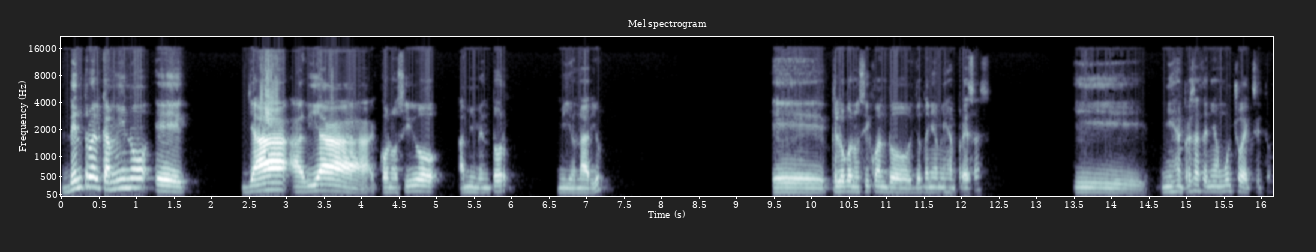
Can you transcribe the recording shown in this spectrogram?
Dentro del camino eh, ya había conocido a mi mentor millonario, eh, que lo conocí cuando yo tenía mis empresas y mis empresas tenían mucho éxito,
